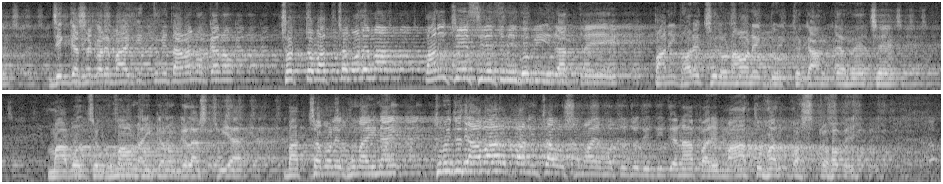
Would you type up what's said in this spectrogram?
জিজ্ঞাসা করে, বাইজি, তুমি দাঁড়ানো কেন? ছোট্ট বাচ্চা, বলে মা, পানি চেয়েছিলে তুমি গভীর রাত্রে। পানি ঘরে ছিল না, অনেক দূর থেকে আনতে হয়েছে। মা বলছে, ঘুমাও নাই কেন গ্লাস থুইয়া বাচ্চা বলে, ঘুমাই নাই। তুমি যদি আবার পানি চাও, সময় মতো যদি দিতে না পারি, মা, তোমার কষ্ট হবে।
